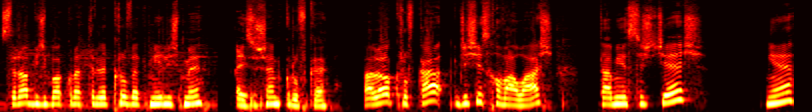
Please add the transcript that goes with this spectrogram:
zrobić, bo akurat tyle krówek mieliśmy. Ej, słyszałem krówkę. Halo, krówka? Gdzie się schowałaś? Tam jesteś gdzieś? Nie?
